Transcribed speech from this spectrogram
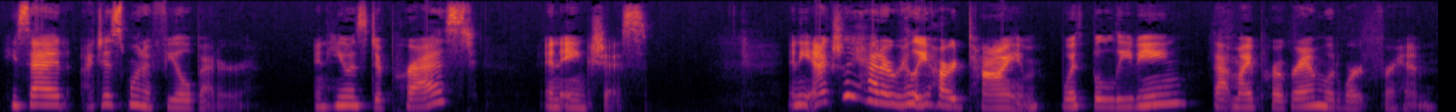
He said, I just want to feel better. And he was depressed and anxious. And he actually had a really hard time with believing that my program would work for him.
